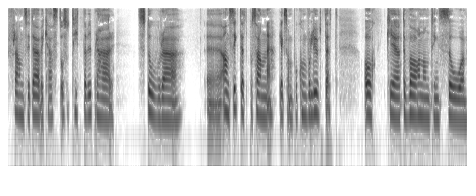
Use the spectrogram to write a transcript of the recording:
fransigt överkast och så tittar vi på det här stora eh, ansiktet på Sanne, liksom på konvolutet. Och eh, att det var någonting så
